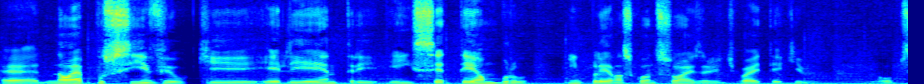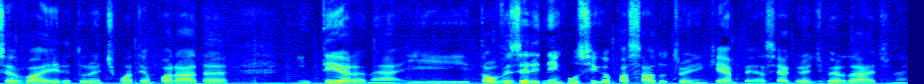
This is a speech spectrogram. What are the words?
É, não é possível que ele entre em setembro em plenas condições. A gente vai ter que observar ele durante uma temporada inteira, né? E talvez ele nem consiga passar do training camp, essa é a grande verdade, né?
